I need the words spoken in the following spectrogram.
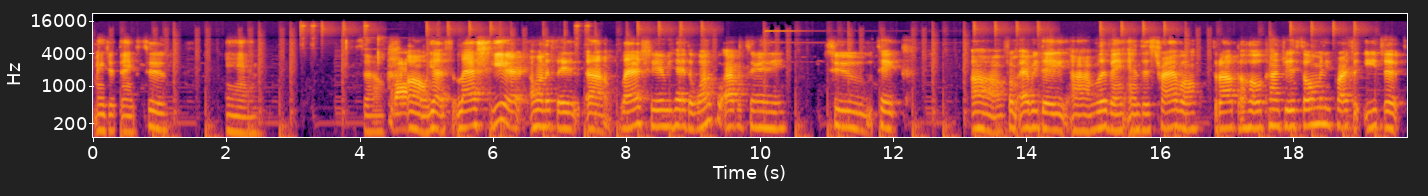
major things too, and. So, wow. oh yes, last year I want to say um, last year we had the wonderful opportunity to take um, from everyday um, living and just travel throughout the whole country. It's so many parts of Egypt,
